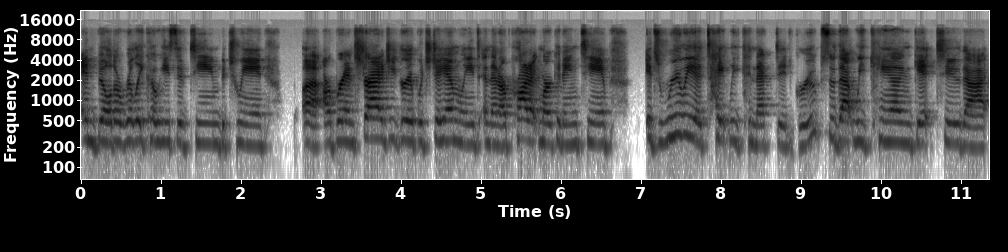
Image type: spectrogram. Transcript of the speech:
and build a really cohesive team between uh, our brand strategy group, which JM leads, and then our product marketing team. It's really a tightly connected group so that we can get to that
